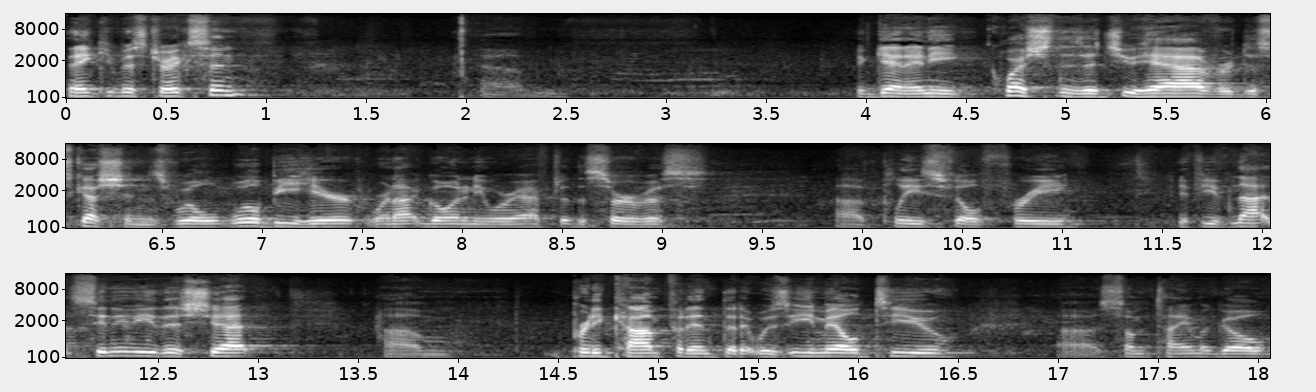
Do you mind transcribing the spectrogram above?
Thank you, Mr. Hickson. Um, again, any questions that you have or discussions, we'll, we'll be here. We're not going anywhere after the service uh, please feel free. If you've not seen any of this yet, um, pretty confident that it was emailed to you uh, some time ago.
